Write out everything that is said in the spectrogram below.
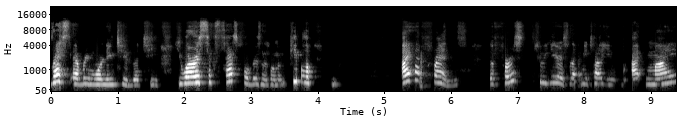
dress every morning to the t you are a successful businesswoman people i have friends the first two years, let me tell you, I, my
